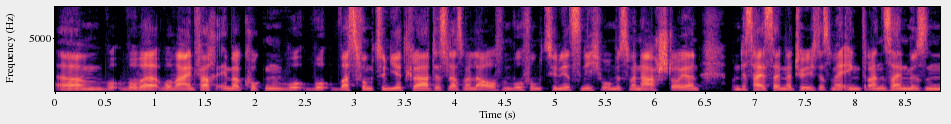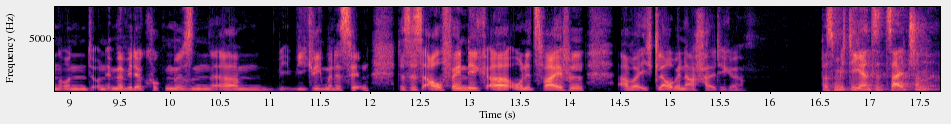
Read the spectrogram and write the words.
ähm, wo wo wir wo wir einfach immer gucken, wo wo was funktioniert grad, das lassen wir laufen, wo funktioniert's nicht, wo müssen wir nachsteuern? Und das heißt dann natürlich, dass wir eng dran sein müssen und und immer wieder gucken müssen, ähm, wie wie kriegen wir das hin? Das ist aufwendig, äh, ohne Zweifel, aber ich glaube nachhaltiger. Was mich die ganze Zeit schon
